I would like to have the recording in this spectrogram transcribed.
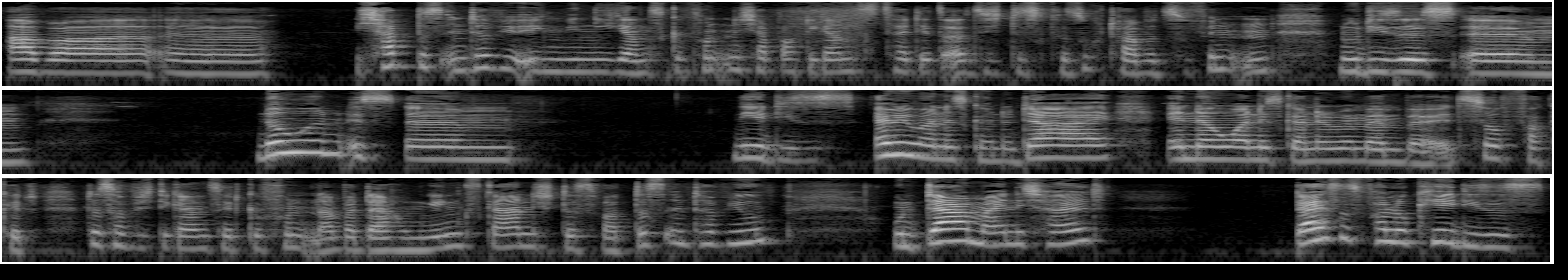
Aber äh, ich habe das Interview irgendwie nie ganz gefunden. Ich habe auch die ganze Zeit jetzt, als ich das versucht habe zu finden, nur dieses ähm, No one is ähm, nee, dieses Everyone is gonna die and no one is gonna remember it. So fuck it. Das habe ich die ganze Zeit gefunden, aber darum ging es gar nicht. Das war das Interview. Und da meine ich halt, da ist es voll okay, dieses,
